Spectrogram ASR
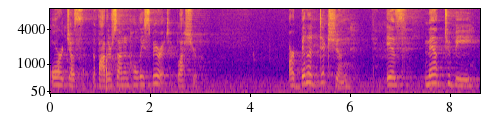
or just the Father, Son, and Holy Spirit. Bless you. Our benediction is meant to be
